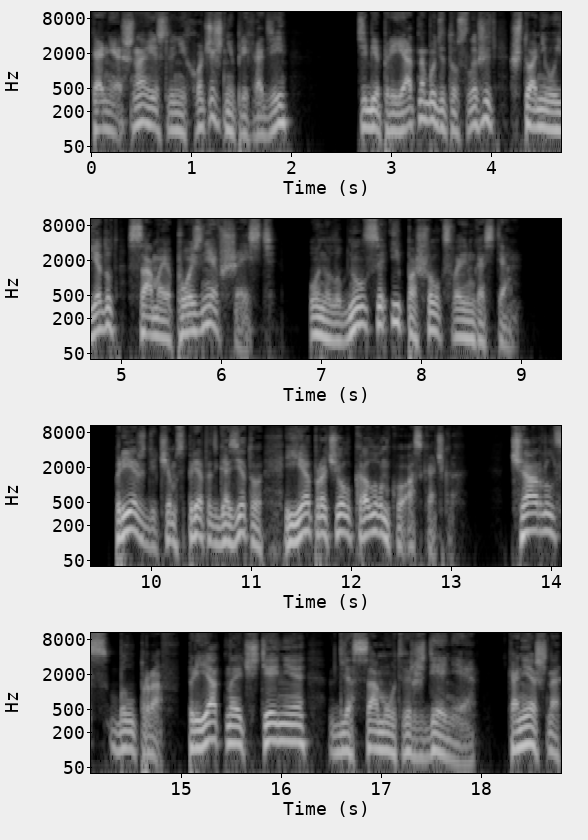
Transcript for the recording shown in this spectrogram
«Конечно, если не хочешь, не приходи. Тебе приятно будет услышать, что они уедут самое позднее в шесть». Он улыбнулся и пошел к своим гостям. Прежде чем спрятать газету, я прочел колонку о скачках. Чарльз был прав. Приятное чтение для самоутверждения. Конечно,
